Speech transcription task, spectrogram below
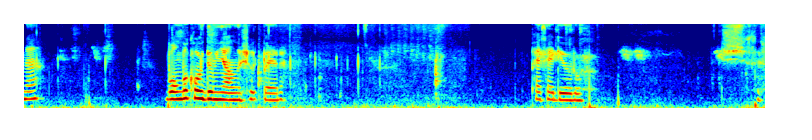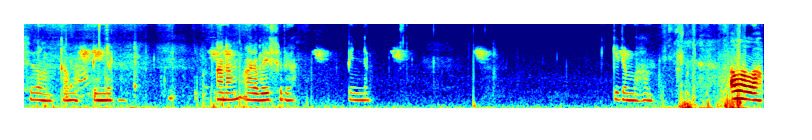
Bu ne? Bomba koydum yanlışlıkla yere. Pes ediyorum. Şş, Sessiz olun. Tamam bindim. Anam arabayı sürüyor. Bindim. Gidin bakalım. Allah Allah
